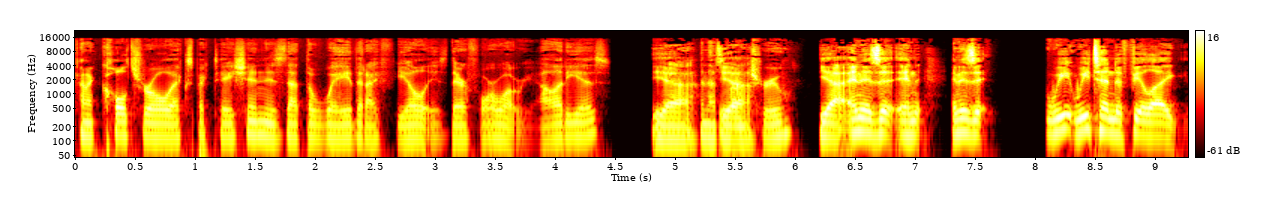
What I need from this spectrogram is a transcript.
kind of cultural expectation is that the way that I feel is therefore what reality is, yeah and that's yeah not true. Yeah, and is it and and is it we we tend to feel like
